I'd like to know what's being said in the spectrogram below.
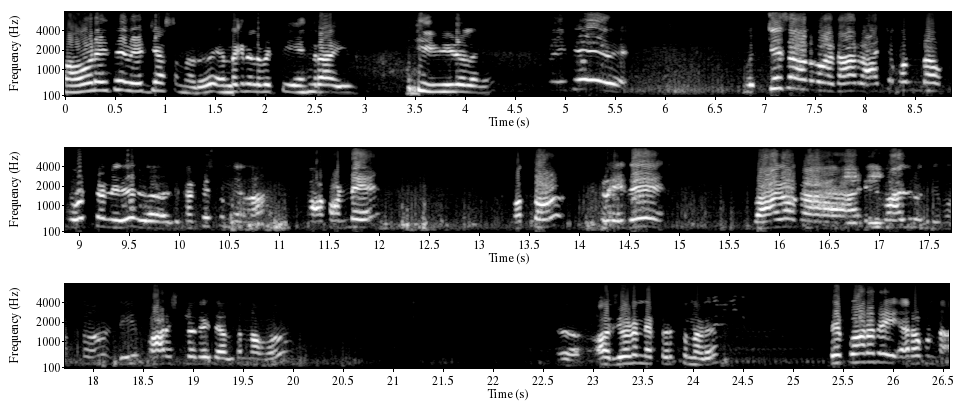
మా వాడైతే వెయిట్ చేస్తున్నాడు. ఎండకి నిలబెట్టి ఏంద్రా ఈ- వీడియోలని. అయితే వచ్చేసాం అనమాట రాజకొండ ఫోర్ట్ అనేది కనిపిస్తుంది కదా. ఆ కొండే. మొత్తం ఇక్కడైతే బాగా ఒక అడవి మాదిరి ఉంది మొత్తం. డీప్ ఫారెస్ట్లోకి అయితే వెళ్తున్నాము. వాడు చూడండి ఎక్కడ పెడుతున్నాడు రేపు పోరాదే ఎరకుండా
